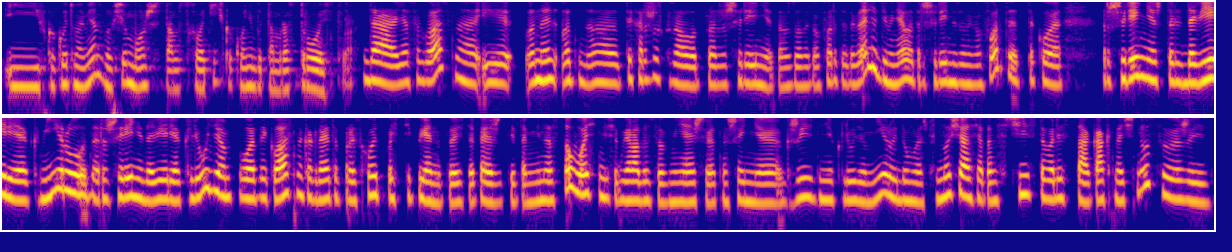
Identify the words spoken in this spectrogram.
и в какой-то момент вообще можешь там схватить какое-нибудь там расстройство. Да, я согласна. И вот, э, ты хорошо сказала вот про расширение там зоны комфорта и так далее. Для меня вот расширение зоны комфорта — это такое расширение, что ли, доверия к миру, расширение доверия к людям. Вот, и классно, когда это происходит постепенно. То есть, опять же, ты там не на 180 градусов меняешь свои отношения к жизни, к людям, миру и думаешь, ну, сейчас я там с чистого листа как начну свою жизнь,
